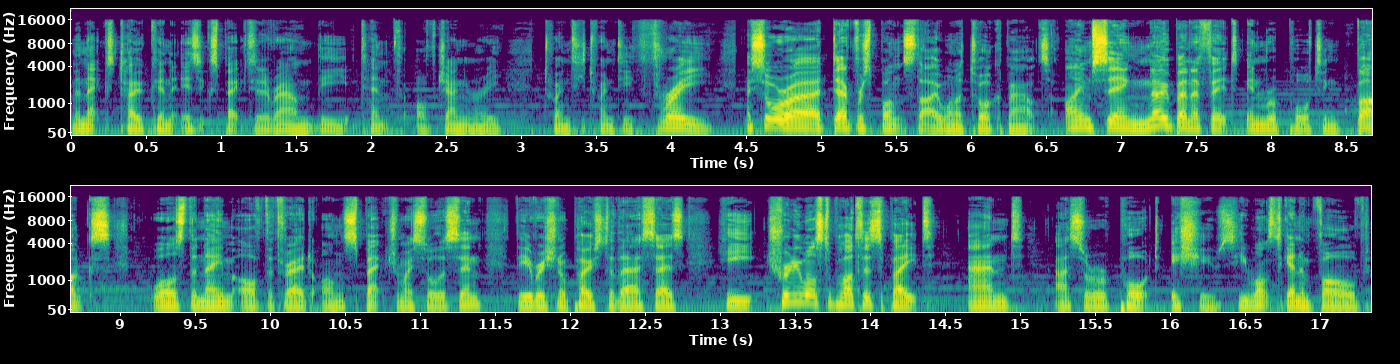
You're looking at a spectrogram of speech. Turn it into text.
The next token is expected around the 10th of January 2023. I saw a dev response that I want to talk about. I'm seeing no benefit in reporting bugs, was the name of the thread on Spectrum I saw this in. The original poster there says he truly wants to participate and uh, sort of report issues. He wants to get involved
